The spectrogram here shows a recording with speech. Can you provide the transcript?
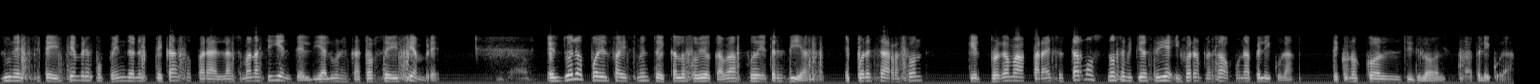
lunes 7 de diciembre, posponiendo en este caso para la semana siguiente, el día lunes 14 de diciembre. El duelo por el fallecimiento de Carlos Oviedo Cabá fue de tres días. Es por esa razón que el programa Para eso estamos no se emitió ese día y fue reemplazado por una película. Desconozco el título de la película.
